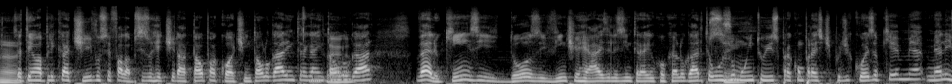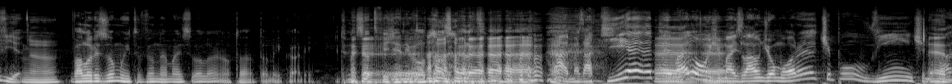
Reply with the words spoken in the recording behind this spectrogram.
É. Você tem um aplicativo, você fala, preciso retirar tal pacote em tal lugar, entregar em tal Entrega. lugar. Velho, 15, 12, 20 reais eles entregam em qualquer lugar. Então eu uso muito isso pra comprar esse tipo de coisa porque me, me alivia. Aham. Valorizou muito, viu? Não é mais valor, não. Tá, tá meio caro, hein? Começou a fingir e voltar. Ah, mas aqui é, é mais longe, mas lá onde eu moro é tipo 20, no É, máximo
